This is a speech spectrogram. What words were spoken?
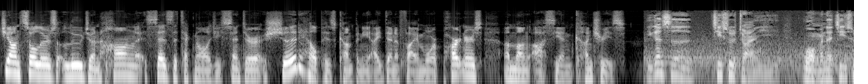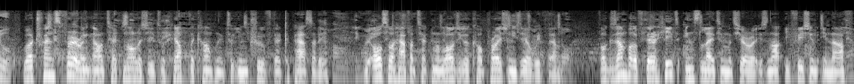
Jian Solar's Lu Junhong says the technology center should help his company identify more partners among ASEAN countries. We're transferring our technology to help the company to improve their capacity. We also have a technological cooperation deal with them. For example, if their heat insulating material is not efficient enough,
